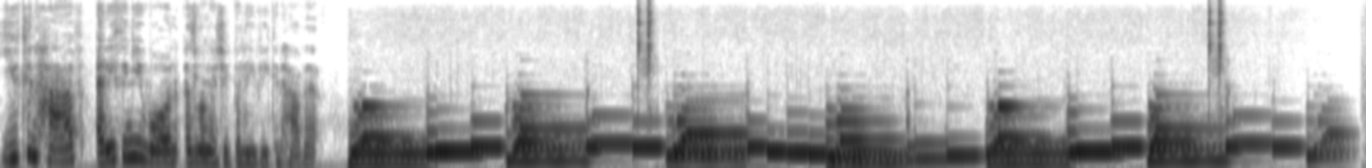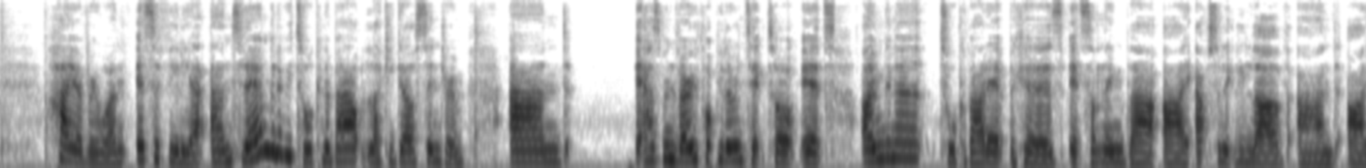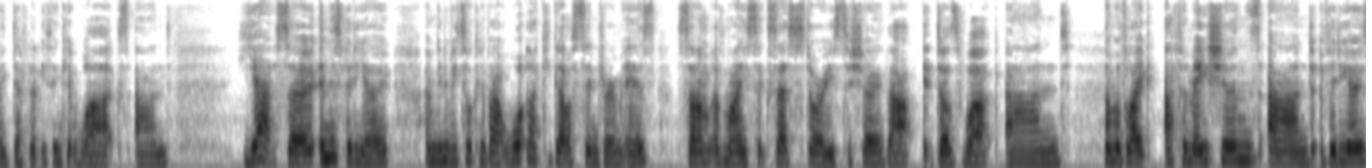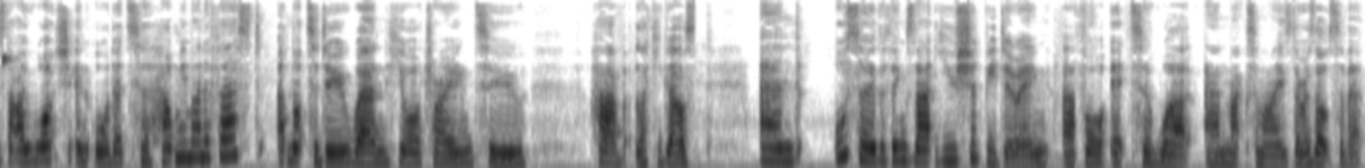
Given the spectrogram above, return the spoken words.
You can have anything you want as long as you believe you can have it. Hi everyone, it's Ophelia and today I'm going to be talking about Lucky Girl Syndrome and it has been very popular in TikTok. It's I'm going to talk about it because it's something that I absolutely love and I definitely think it works and yeah, so in this video I'm going to be talking about what Lucky Girl Syndrome is, some of my success stories to show that it does work and some of like affirmations and videos that I watch in order to help me manifest, uh, not to do when you're trying to have lucky girls. And also the things that you should be doing uh, for it to work and maximize the results of it.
